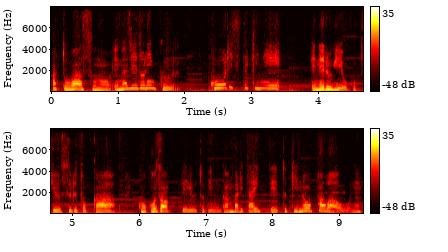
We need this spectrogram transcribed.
あとは、そのエナジードリンク、効率的にエネルギーを補給するとか、ここぞっていう時に頑張りたいっていう時のパワーをね、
